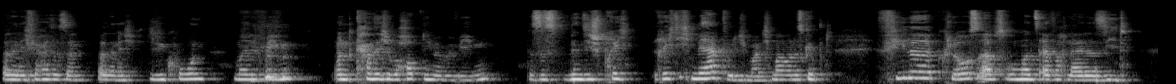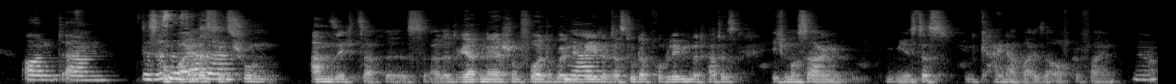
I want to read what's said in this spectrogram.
weiß ich nicht, wie heißt das denn? Weiß ich nicht, Silikon meinetwegen und kann sich überhaupt nicht mehr bewegen. Das ist, wenn sie spricht, richtig merkwürdig manchmal und es gibt viele Close-ups, wo man es einfach leider sieht. Und ähm, das ist Wobei eine das Sache. jetzt schon Ansichtssache ist. Also wir hatten ja schon vorher darüber Ja. geredet, dass du da Probleme mit hattest. Ich muss sagen, mir ist das in keiner Weise aufgefallen. Ja.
